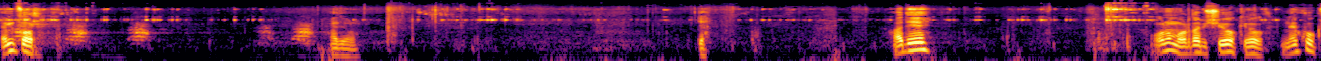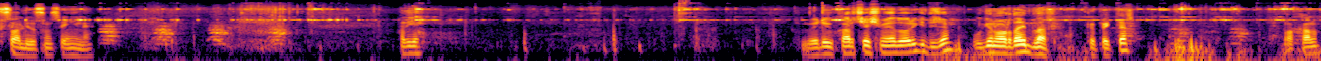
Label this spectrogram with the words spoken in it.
Değil mi Tor? Hadi oğlum. Hadi. Oğlum orada bir şey yok yok. Ne kokusu alıyorsun sen yine? Hadi gel. Böyle yukarı çeşmeye doğru gideceğim. Bugün oradaydılar köpekler. Bakalım.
